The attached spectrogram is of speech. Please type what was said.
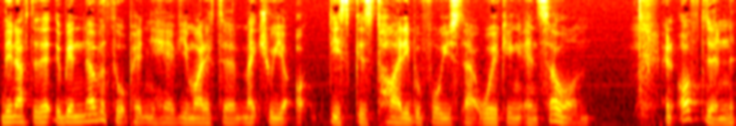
Then after that, there'll be another thought pattern you have. You might have to make sure your desk is tidy before you start working, and so on. And often,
